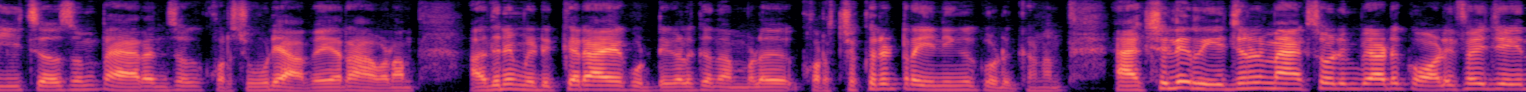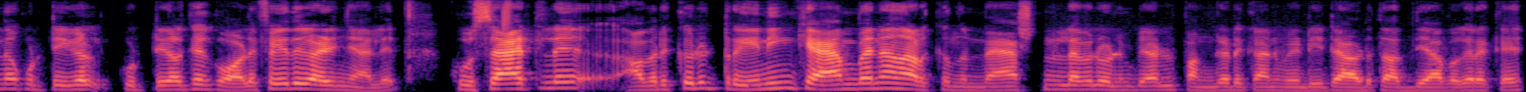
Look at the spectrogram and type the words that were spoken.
ടീച്ചേഴ്സും പാരൻസും ഒക്കെ കുറച്ചുകൂടി അവെയർ ആവണം. അതിന് മിടുക്കരായ കുട്ടികൾക്ക് നമ്മൾ കുറച്ചൊക്കെ ഒരു ട്രെയിനിങ് കൊടുക്കണം. Actually regional maths olympiad qualify ചെയ്യുന്ന കുട്ടികൾ കുട്ടികൾക്ക് ക്വാളിഫൈ ചെയ്ത് കഴിഞ്ഞാൽ കുസാറ്റിൽ അവർക്കൊരു ട്രെയിനിങ് ക്യാമ്പ് തന്നെ നടക്കുന്നുണ്ട്. നാഷണൽ ലെവൽ ഒളിമ്പ്യാഡിൽ പങ്കെടുക്കാൻ വേണ്ടിയിട്ട് അവിടുത്തെ അധ്യാപകരൊക്കെ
